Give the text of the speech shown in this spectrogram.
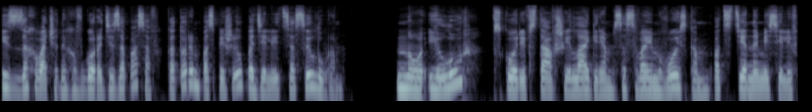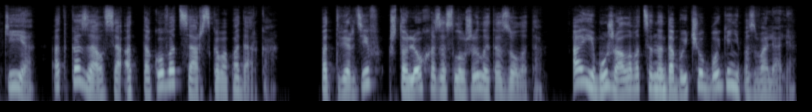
Из захваченных в городе запасов, которым поспешил поделиться с Илуром. Но Илур, вскоре вставший лагерем со своим войском под стенами Селевкия, отказался от такого царского подарка, подтвердив, что Леха заслужил это золото, а ему жаловаться на добычу боги не позволяли.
